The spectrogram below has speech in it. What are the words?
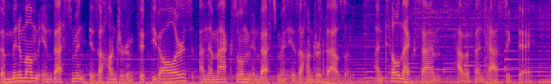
The minimum investment is $150 and the maximum investment is 100,000. Until next time, have a fantastic day.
